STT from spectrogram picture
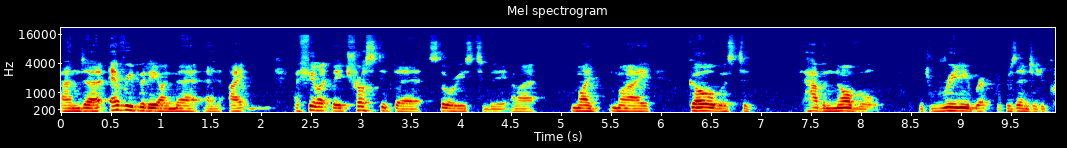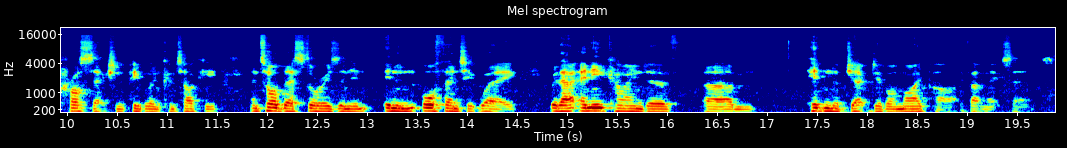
And uh, everybody I met, and I, I feel like they trusted their stories to me. And I, my, my goal was to have a novel which really represented a cross section of people in Kentucky and told their stories in, in, in an authentic way without any kind of um, hidden objective on my part, if that makes sense.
